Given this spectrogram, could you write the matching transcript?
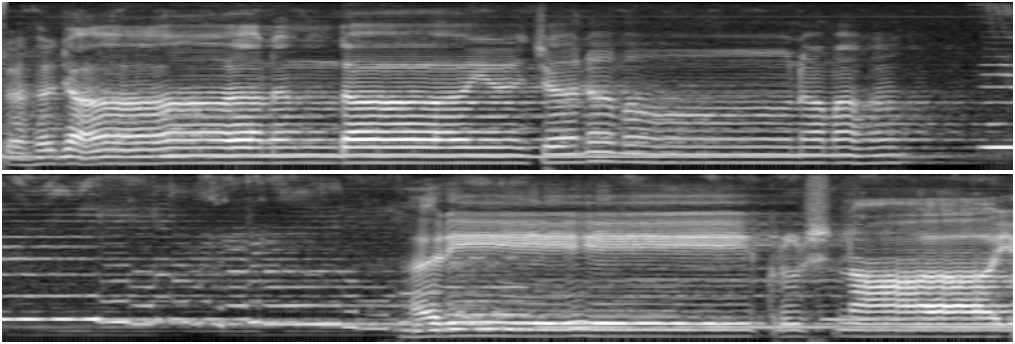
सहजानन्दाय हरिकृष्णाय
